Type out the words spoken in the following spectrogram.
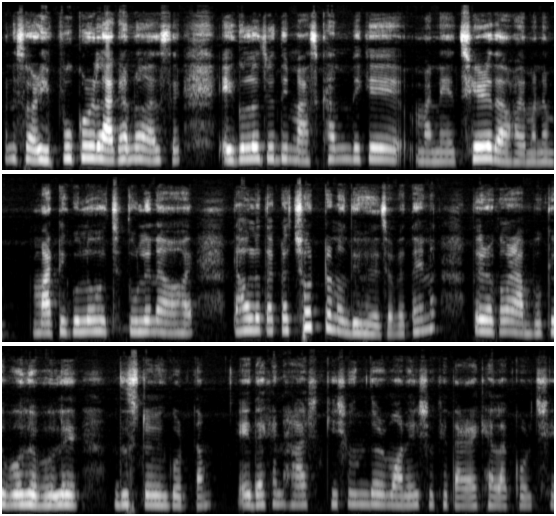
মানে সরি পুকুর লাগানো আছে, এগুলো যদি মাঝখান থেকে মানে ছেড়ে দেওয়া হয় মানে মাটিগুলো হচ্ছে তুলে নেওয়া হয়, তাহলে তো একটা ছোট্ট নদী হয়ে যাবে, তাই না? তো এরকম আব্বুকে বলে বলে দুষ্টুমি করতাম। এই দেখেন হাঁস কি সুন্দর মনের সুখে তারা খেলা করছে।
